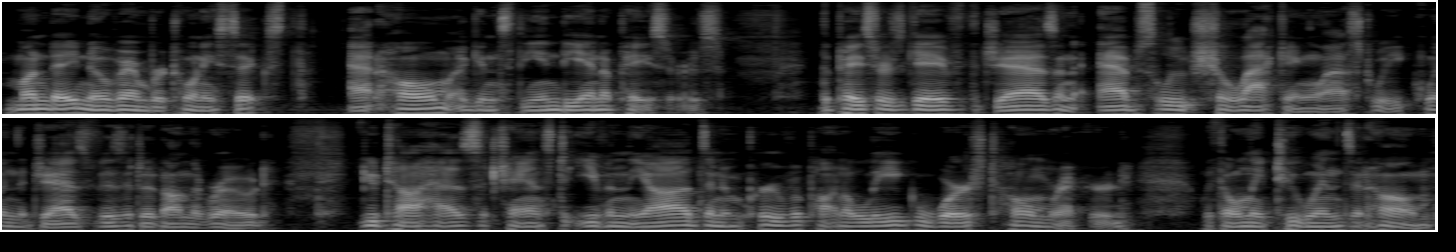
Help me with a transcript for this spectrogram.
Monday, November 26th, at home against the Indiana Pacers. The Pacers gave the Jazz an absolute shellacking last week when the Jazz visited on the road. Utah has a chance to even the odds and improve upon a league worst home record with only two wins at home.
